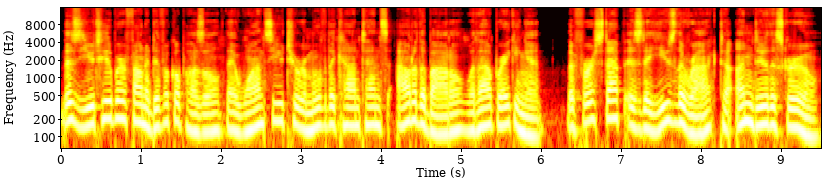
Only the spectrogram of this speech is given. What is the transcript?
This YouTuber found a difficult puzzle that wants you to remove the contents out of the bottle without breaking it. The first step is to use the rock to undo the screw.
